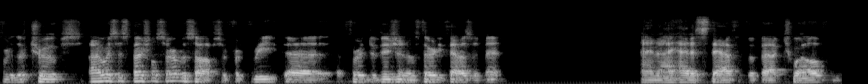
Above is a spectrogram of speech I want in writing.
for the troops. I was a special service officer for three uh, for a division of thirty thousand men, and I had a staff of about twelve. And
